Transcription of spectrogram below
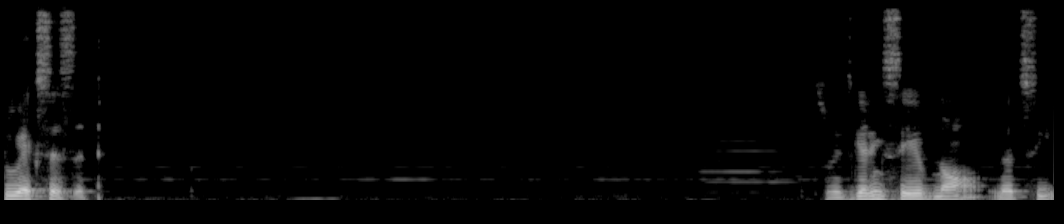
to access it. So it's getting saved now. Let's see.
